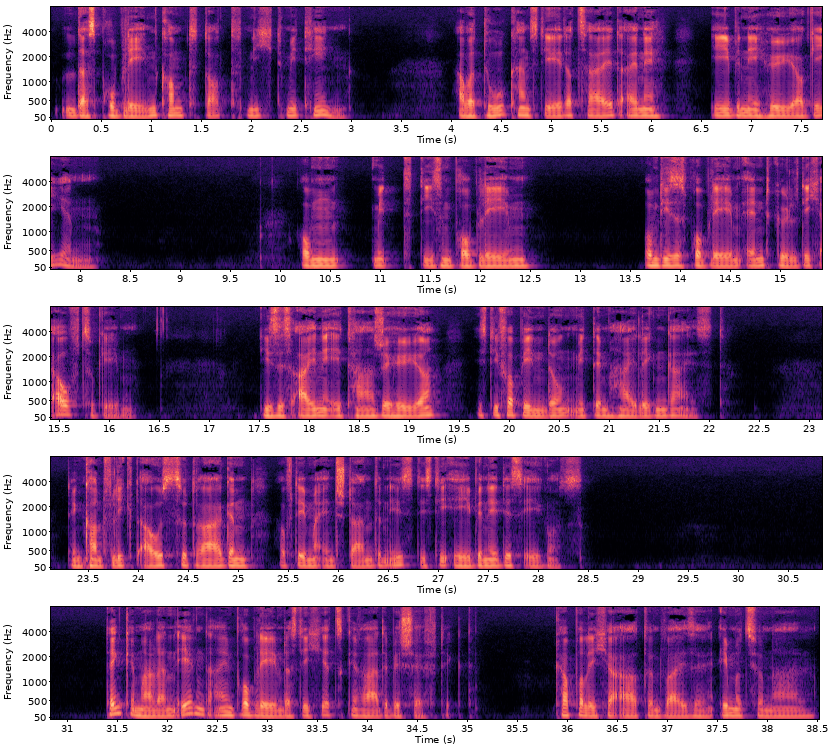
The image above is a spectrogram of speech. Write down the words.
Das Problem kommt dort nicht mit hin. Aber du kannst jederzeit eine Ebene höher gehen, um mit diesem Problem, um dieses Problem endgültig aufzugeben. Dieses eine Etage höher ist die Verbindung mit dem Heiligen Geist. Den Konflikt auszutragen, auf dem er entstanden ist, ist die Ebene des Egos. Denke mal an irgendein Problem, das dich jetzt gerade beschäftigt. Körperlicher Art und Weise, emotional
